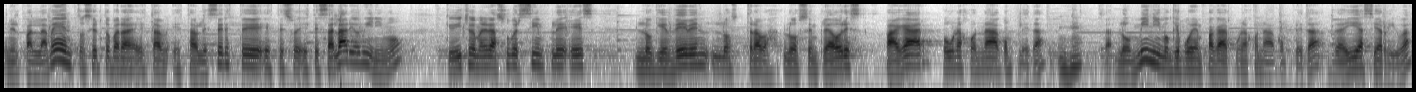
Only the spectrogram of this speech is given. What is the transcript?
en el Parlamento, ¿cierto?, para establecer este, este, este salario mínimo, que dicho de manera súper simple es lo que deben los, los empleadores pagar por una jornada completa, o sea, lo mínimo que pueden pagar por una jornada completa, de ahí hacia arriba.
